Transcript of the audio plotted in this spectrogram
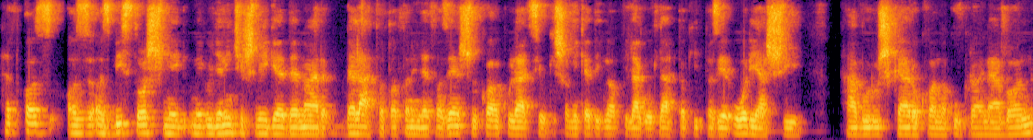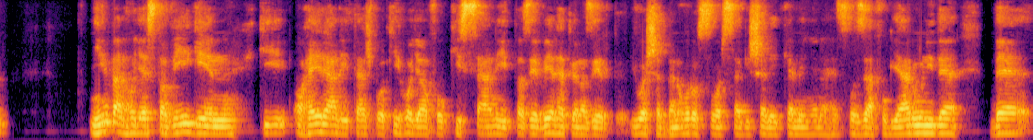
Hát az, az, az biztos, még, még ugye nincs is vége, de már beláthatatlan, illetve az első kalkulációk is, amik eddig napvilágot láttak itt, azért óriási háborús károk vannak Ukrajnában, Nyilván, hogy ezt a végén ki, a helyreállításból ki hogyan fog kiszállni, itt azért vélhetően azért jó esetben Oroszország is elég keményen ehhez hozzá fog járulni, de, de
